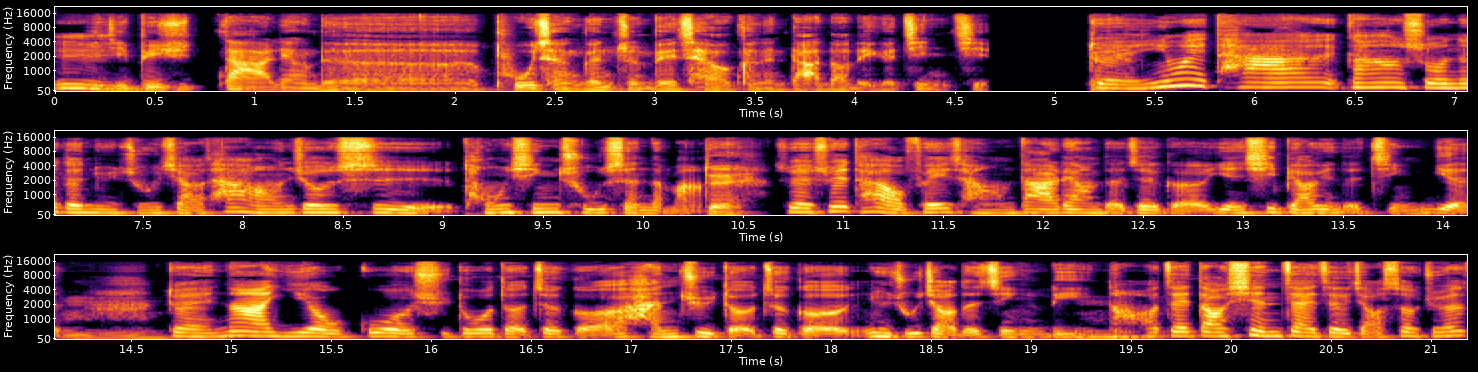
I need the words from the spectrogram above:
嗯以及必须大量的铺陈跟准备才有可能达到的一个境界。对，对，因为她刚刚说那个女主角，她好像就是童星出身的嘛，对，所以所以她有非常大量的这个演戏表演的经验，嗯，对，那也有过许多的这个韩剧的这个女主角的经历，嗯，然后再到现在这个角色，我觉得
